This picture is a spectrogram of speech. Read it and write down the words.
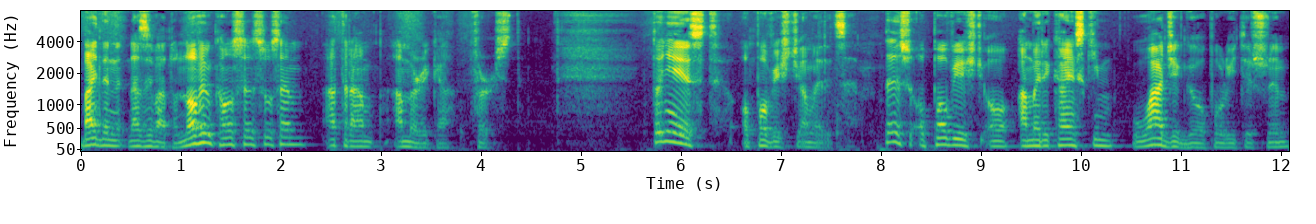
Biden nazywa to nowym konsensusem, a Trump America First. To nie jest opowieść o Ameryce. To jest opowieść o amerykańskim ładzie geopolitycznym,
